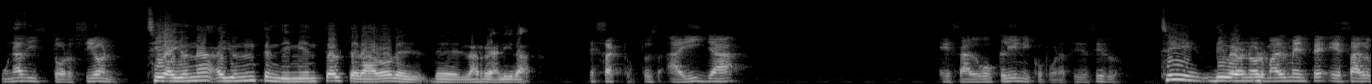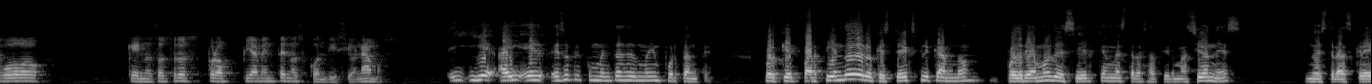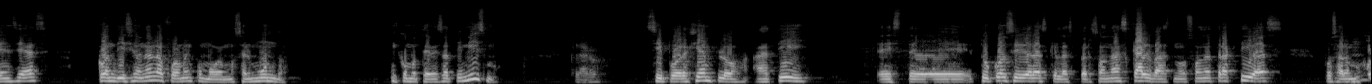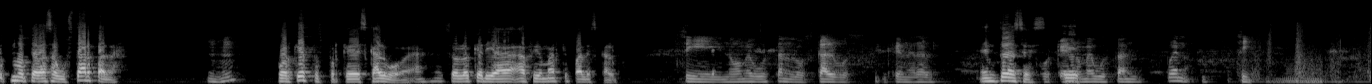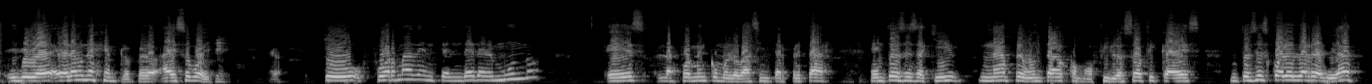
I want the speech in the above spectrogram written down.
una distorsión. Sí, hay, una, hay un entendimiento alterado de la realidad. Exacto. Entonces ahí ya es algo clínico, por así decirlo. Sí, digo. Pero normalmente es algo que nosotros propiamente nos condicionamos. Y, e, eso que comentas es muy importante, porque partiendo de lo que estoy explicando, podríamos decir que nuestras afirmaciones, nuestras creencias, condicionan la forma en cómo vemos el mundo y cómo te ves a ti mismo. Claro. Si, por ejemplo, a ti este, tú consideras que las personas calvas no son atractivas, pues a lo mejor no te vas a gustar, Pala. ¿Por qué? Pues porque es calvo, Solo quería afirmar que Pala es calvo. Sí, no me gustan los calvos en general. Entonces. Porque no eh, me gustan. Bueno, sí. Era un ejemplo, pero a eso voy. Tu forma de entender el mundo es la forma en cómo lo vas a interpretar. Entonces aquí una pregunta como filosófica es, entonces, ¿cuál es la realidad?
